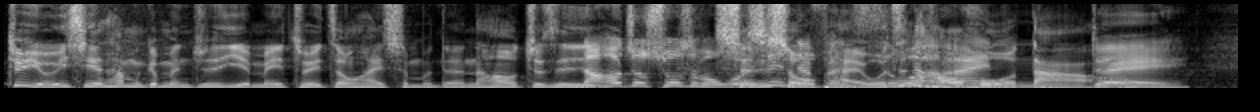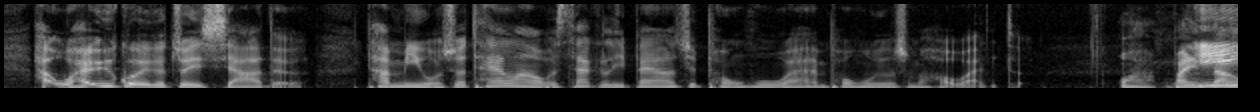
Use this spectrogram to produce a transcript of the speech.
就有一些他们根本就是也没追踪还是什么的，然后就是然后就说什么我伸手牌，我真的好火大哦。对。还我还遇过一个最瞎的，他密我说：“Taylor，我下个礼拜要去澎湖玩，澎湖有什么好玩的？”哇，把你当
